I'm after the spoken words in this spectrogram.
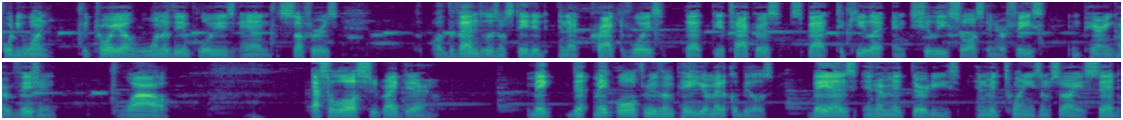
41. Victoria, one of the employees and sufferers of the vandalism, stated in a cracked voice that the attackers spat tequila and chili sauce in her face, impairing her vision. Wow. That's a lawsuit right there. Make the, make all three of them pay your medical bills. Baez, in her mid 30s and mid 20s, I'm sorry, said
